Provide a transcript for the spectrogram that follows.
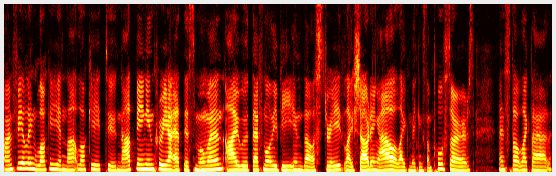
I'm feeling lucky and not lucky to not being in Korea at this moment. I would definitely be in the street, like shouting out, like making some posters and stuff like that.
